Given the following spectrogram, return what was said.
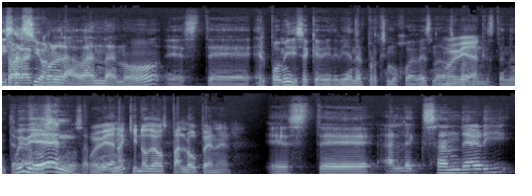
actualización. con la banda, ¿no? Este, el Pomi dice que viene el próximo jueves, nada más Muy para bien. que estén enterados. Muy bien. Muy bien, aquí nos vemos para el opener. Este, Alexander y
